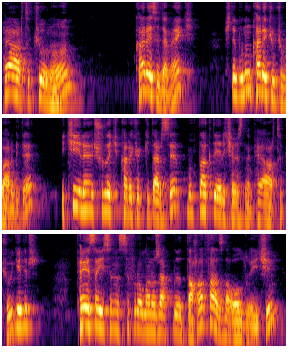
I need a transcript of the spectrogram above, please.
P artı Q'nun karesi demek. İşte bunun karekökü var bir de. 2 ile şuradaki karekök giderse mutlak değer içerisinde P artı Q gelir. P sayısının 0 olan uzaklığı daha fazla olduğu için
